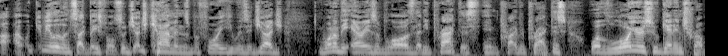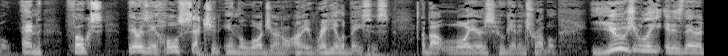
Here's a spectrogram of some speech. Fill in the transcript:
Uh, I'll give you a little inside baseball. So Judge Kamins, before he was a judge, one of the areas of laws that he practiced in private practice were lawyers who get in trouble. And folks, there is a whole section in the Law Journal on a regular basis about lawyers who get in trouble. Usually, it is their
